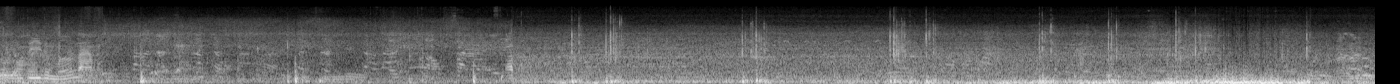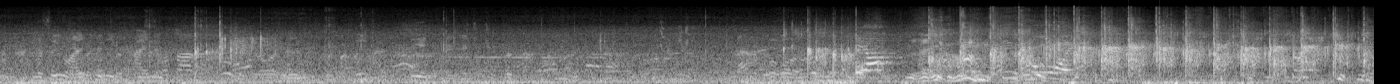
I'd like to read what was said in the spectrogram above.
công ty rồi mới làm mình xí ngoại khi nhìn thầy nữa Cậu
